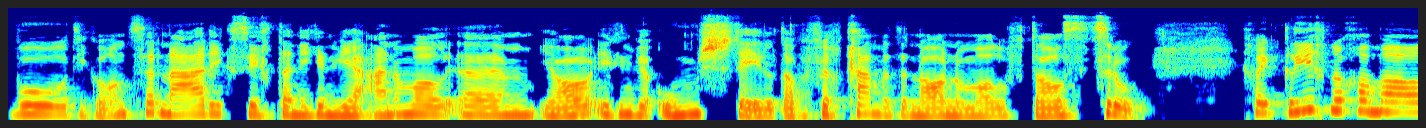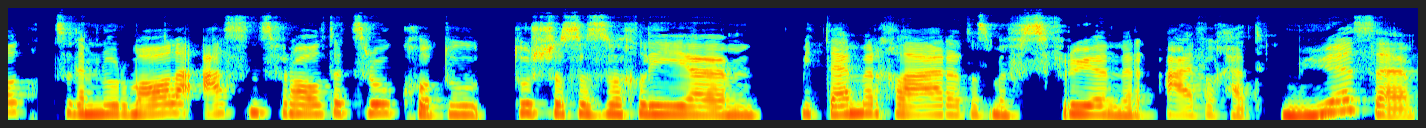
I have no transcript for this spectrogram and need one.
wo die ganze Ernährung sich dann irgendwie auch nochmal ähm, ja, irgendwie umstellt. Aber vielleicht kommen wir danach nochmal auf das zurück. Ich will gleich noch einmal zu dem normalen Essensverhalten zurückkommen. Du tust das so ein bisschen ähm, mit dem erklären, dass man es früher einfach hat müssen.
